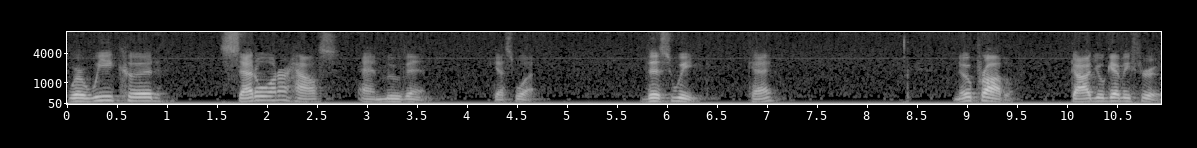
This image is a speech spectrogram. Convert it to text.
where we could settle on our house and move in. Guess what? This week. Okay? No problem. God, you'll get me through.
